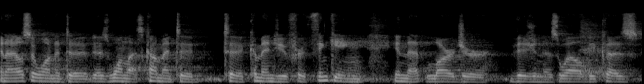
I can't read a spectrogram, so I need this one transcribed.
And I also wanted to, there's one last comment to, to commend you for thinking in that larger vision as well, because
